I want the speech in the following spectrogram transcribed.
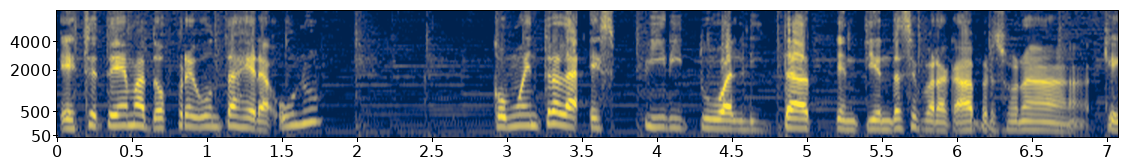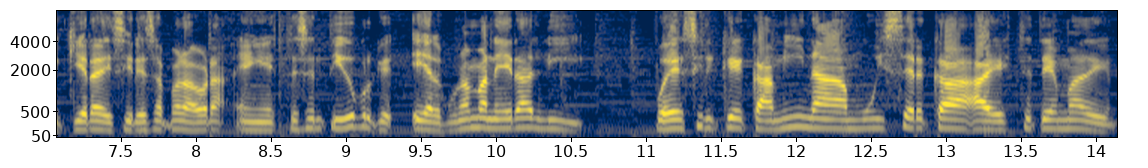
este tema, dos preguntas era, uno, ¿cómo entra la espiritualidad, entiéndase para cada persona que quiera decir esa palabra en este sentido? Porque de alguna manera li, puede decir que camina muy cerca a este tema de...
